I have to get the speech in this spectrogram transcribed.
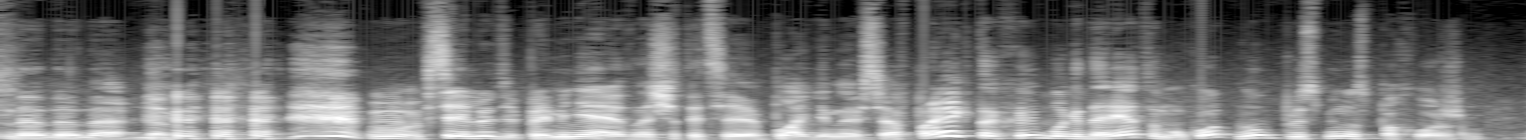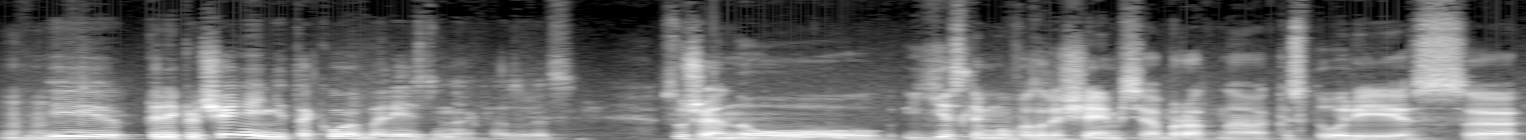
Да-да-да. Все люди применяют, значит, эти плагины все в проектах, и благодаря этому код, ну, плюс-минус похожим. И переключение не такое болезненное, оказывается. Слушай, ну, если мы возвращаемся обратно к истории с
